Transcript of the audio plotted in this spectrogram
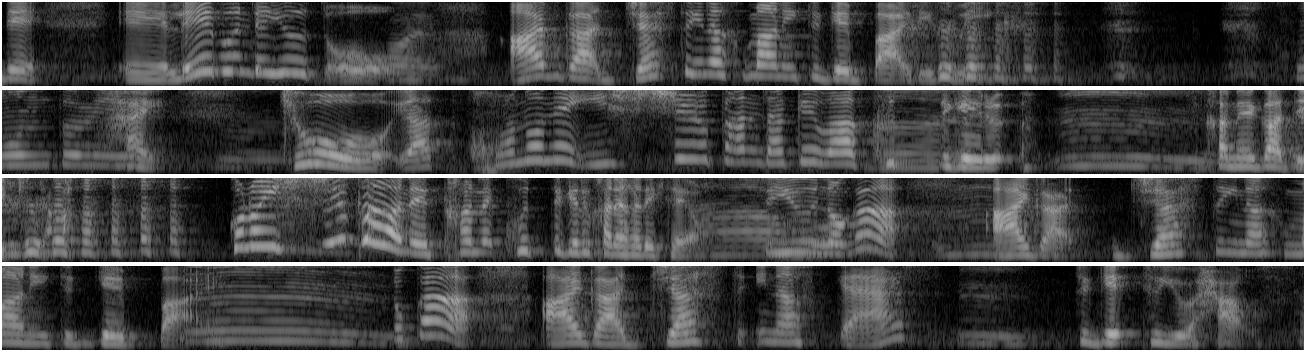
で、えー例文で言うと、はい。I've got just enough money to get by this week 本当に。はい。今日やこのね1週間だけは食っていける、うん。金ができた。この1週間はね金食っていける金ができたよ。っていうのが、I got just enough money to get by、うんとか I got just enough gas うん。to get to your house.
